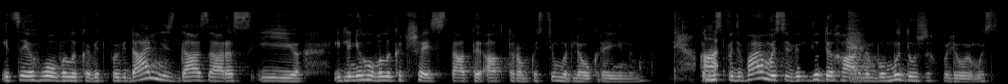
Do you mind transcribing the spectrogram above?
і це його велика відповідальність да, зараз, і, і для нього велика честь стати автором костюму для України. Тому А- сподіваємося, він буде гарним, бо ми дуже хвилюємось.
